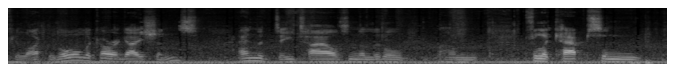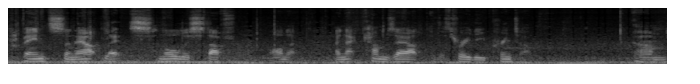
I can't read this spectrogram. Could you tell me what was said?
if you like, with all the corrugations and the details and the little um, filler caps and vents and outlets and all this stuff on it and that comes out of the 3D printer um,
